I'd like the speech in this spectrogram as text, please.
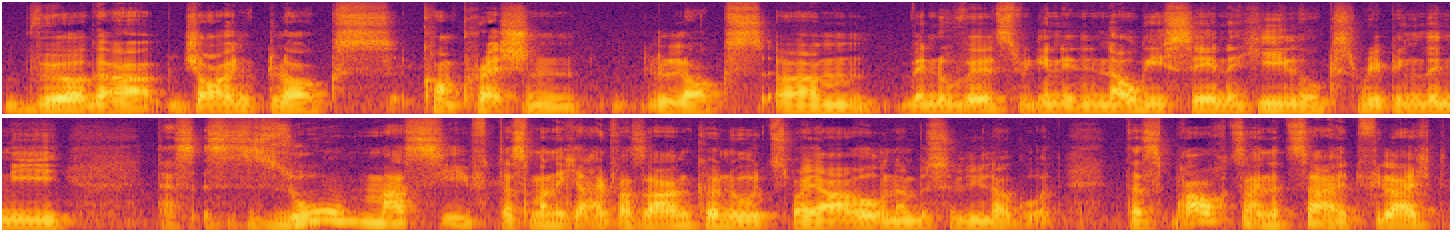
Würger, Joint Locks, Compression Locks. Ähm, wenn du willst, wir gehen in die Naugi-Szene, Heel Hooks, Reaping the Knee. Das ist so massiv, dass man nicht einfach sagen könnte, oh, zwei Jahre und dann bist du lila Gurt. Das braucht seine Zeit. Vielleicht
